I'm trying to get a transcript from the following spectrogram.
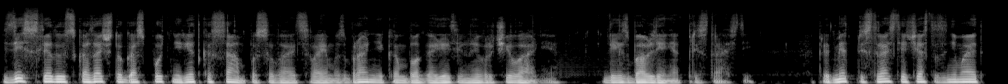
Здесь следует сказать, что Господь нередко Сам посылает своим избранникам благодетельные врачевания для избавления от пристрастий. Предмет пристрастия часто занимает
